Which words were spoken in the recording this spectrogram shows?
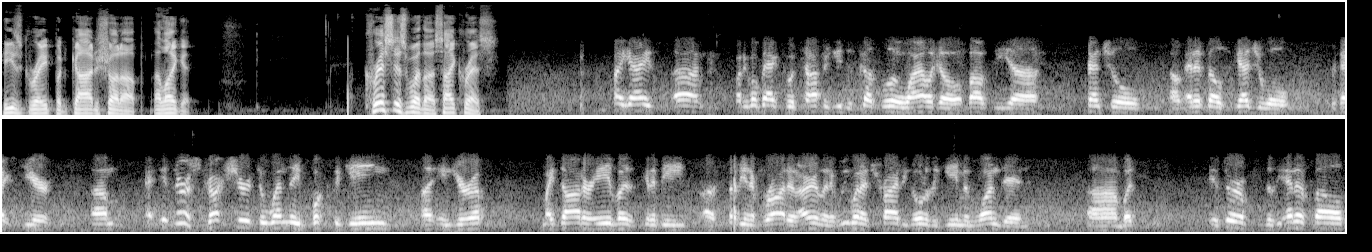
He's great, but God, shut up. I like it. Chris is with us. Hi, Chris. Hi, guys. Um, I want to go back to a topic you discussed a little while ago about the uh, potential uh, NFL schedule for next year. Um, is there a structure to when they book the games uh, in Europe? My daughter Ava is going to be uh, studying abroad in Ireland, and we want to try to go to the game in London. Uh, but is there a, does the NFL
